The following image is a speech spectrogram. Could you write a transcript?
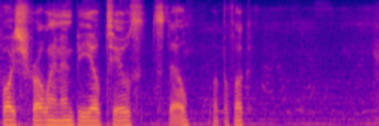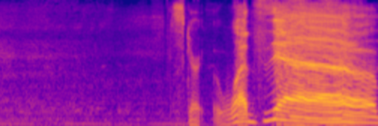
Voice trolling in BO2 s- still. What the fuck? Scary. What's up?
